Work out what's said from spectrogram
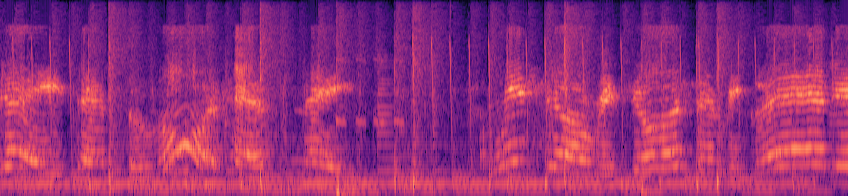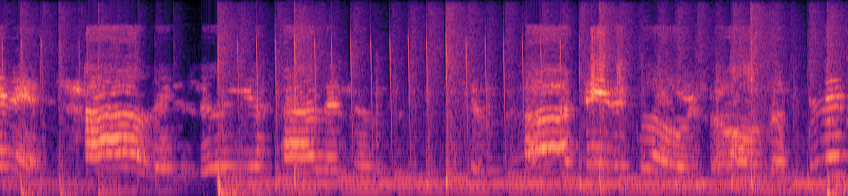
day that the Lord has made. We shall rejoice and be glad in it. Hallelujah, hallelujah. To God be the glory for all the good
